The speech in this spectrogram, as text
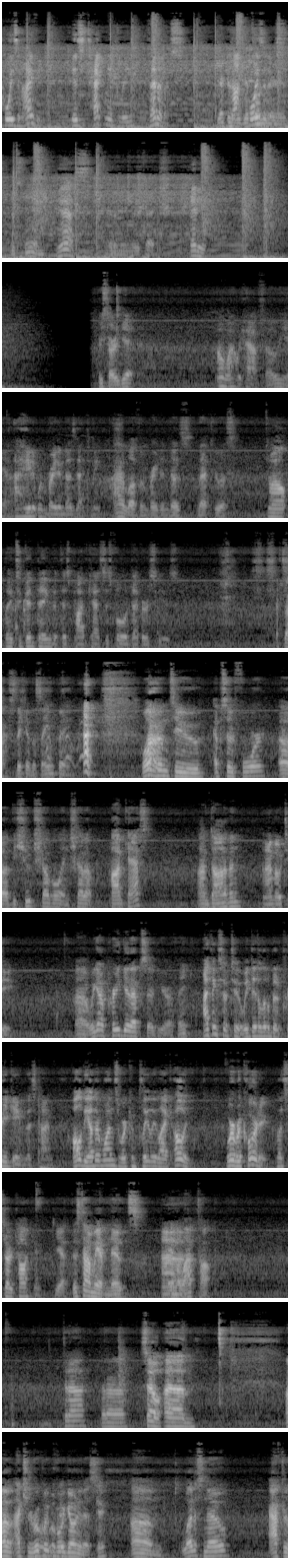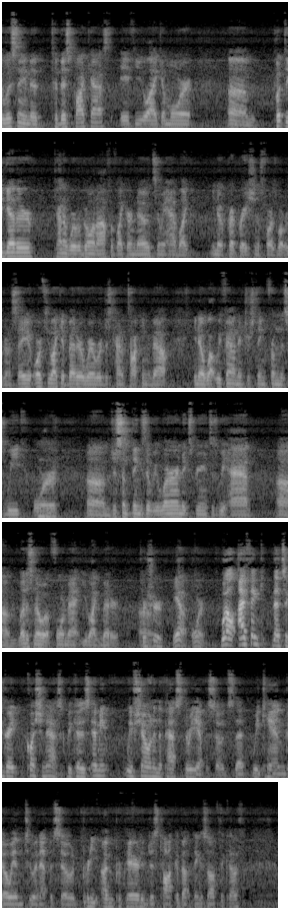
poison ivy is technically venomous. Yeah, because it gets poisonous. on your, your skin, Yes. it immediately affects. Anyway, We started yet? oh wow, we have. Oh yeah. I hate it when Braden does that to me. I love when Braden does that to us. Well, it's a good thing that this podcast is full of diverse views. That's why I was thinking the same thing. Welcome to episode four of the Shoot, Shovel, and Shut Up podcast. I'm Donevan. And I'm OT. Uh, we got a pretty good episode here, I think. I think so too. We did a little bit of pregame this time. All the other ones were completely like, oh, we're recording. Let's start talking. Yeah, this time we have notes and a Uh, laptop. Ta-da. Ta-da. So, um, Oh, actually, real quick Oh, before okay. we go into this, okay. um, let us know after listening to, to this podcast if you like a more um, put together kind of where we're going off of like our notes and we have like you know preparation as far as what we're going to say or if you like it better where we're just kind of talking about you know what we found interesting from this week or um, just some things that we learned experiences we had um, let us know what format you like better. For Um, sure. yeah or Well, I think that's a great question to ask because, I mean, we've shown in the past three episodes that we can go into an episode pretty unprepared and just talk about things off the cuff.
